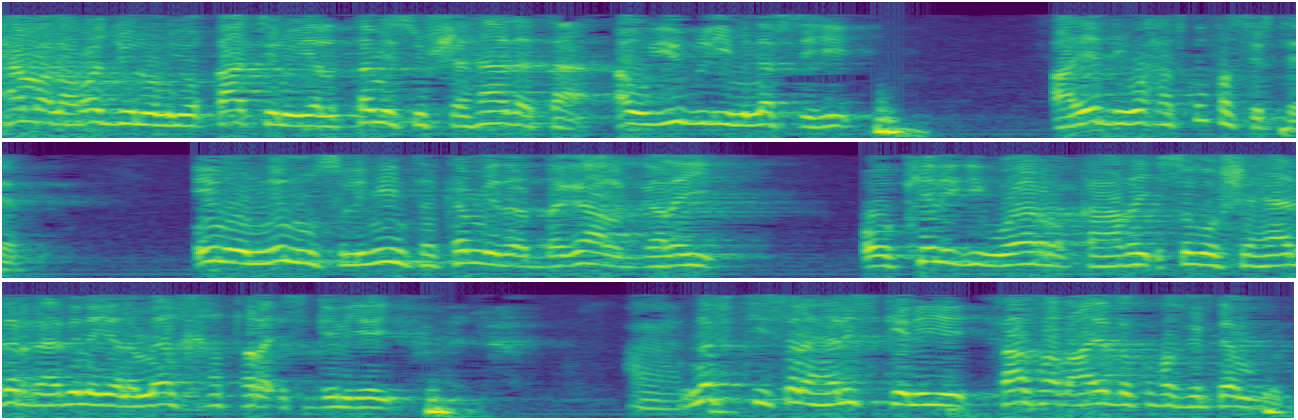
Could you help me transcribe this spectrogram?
hamala rajulun yuqatilu yaltamisu ash-shahadata aw yubli min nafsihi. Ayadii waxaad ku fasirteen inuu nin muslimiinta kamida dagaal galay oo keligii weerar qaaday isagoo shahaado raadinayana meel khatara isgeliyey. Naftiisana halis geliyey. Taasaad aayadda ku fasirteen buuri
